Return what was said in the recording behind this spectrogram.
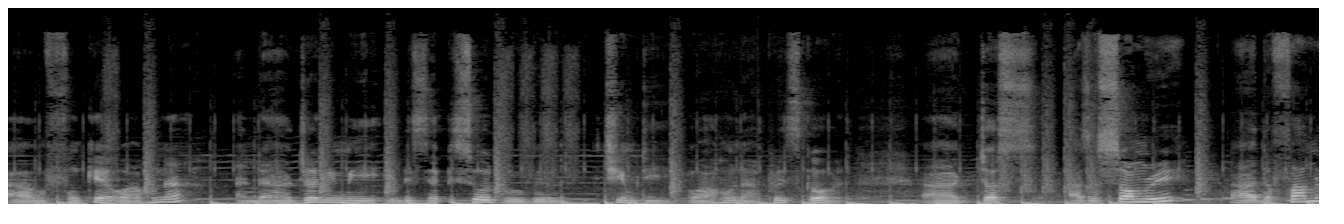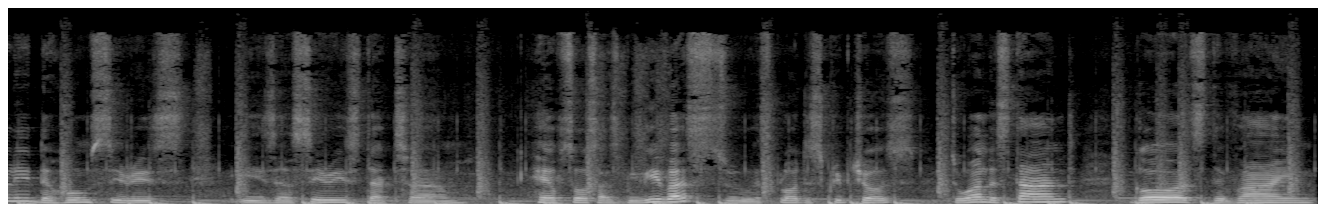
uh, Funke Oahuna. And uh, joining me in this episode will be Chimdi Oahuna. Praise God. Uh, just as a summary, uh, the Family, the Home series is a series that um, helps us as believers to explore the scriptures, to understand God's divine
